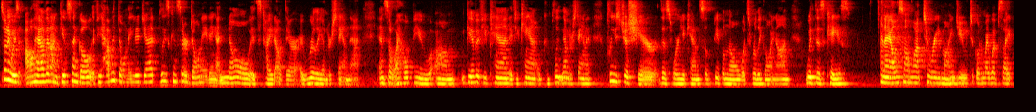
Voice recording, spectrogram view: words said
So anyways, I'll have it on GiveSendGo. If you haven't donated yet, please consider donating. I know it's tight out there. I really understand that. And so I hope you um, give if you can. If you can't, we completely understand it. Please just share this where you can so people know what's really going on with this case. And I also want to remind you to go to my website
